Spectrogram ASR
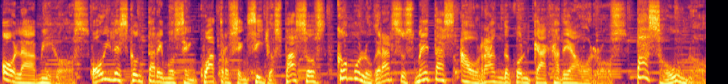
Hola amigos, hoy les contaremos en cuatro sencillos pasos cómo lograr sus metas ahorrando con caja de ahorros. Paso 1.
